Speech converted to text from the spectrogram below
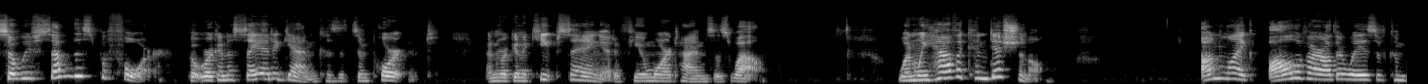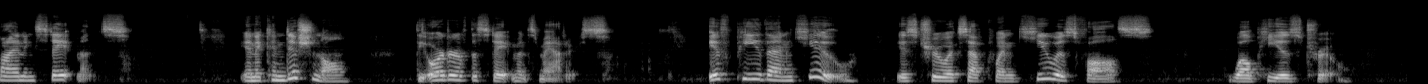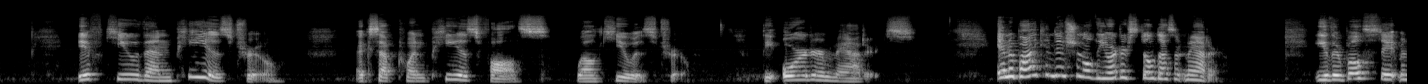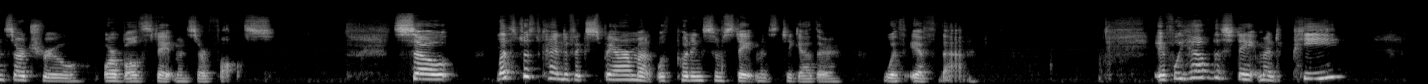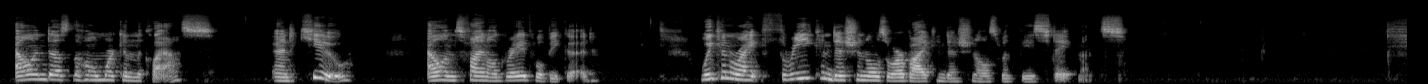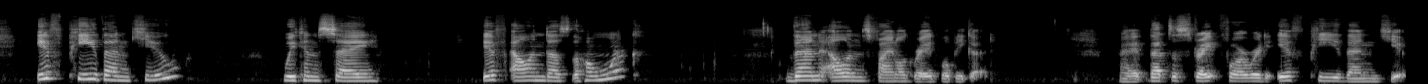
So we've said this before, but we're going to say it again because it's important. And we're going to keep saying it a few more times as well. When we have a conditional, unlike all of our other ways of combining statements, in a conditional, the order of the statements matters. If P then Q is true except when Q is false, well P is true. If Q then P is true, except when P is false, well Q is true. The order matters. In a biconditional, the order still doesn't matter. Either both statements are true or both statements are false. So let's just kind of experiment with putting some statements together with if then. If we have the statement P, Ellen does the homework in the class, and Q, Ellen's final grade will be good, we can write three conditionals or biconditionals with these statements. If P then Q, we can say if Ellen does the homework, then Ellen's final grade will be good. Right? That's a straightforward if P then Q.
